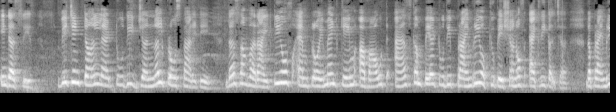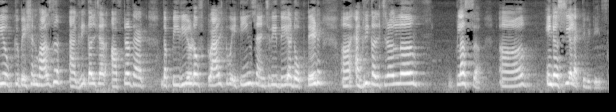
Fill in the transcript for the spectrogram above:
industries which in turn led to the general prosperity. Thus, a variety of employment came about as compared to the primary occupation of agriculture. The primary occupation was agriculture. After that, the period of 12th to 18th century, they adopted uh, agricultural uh, plus uh, industrial activities.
